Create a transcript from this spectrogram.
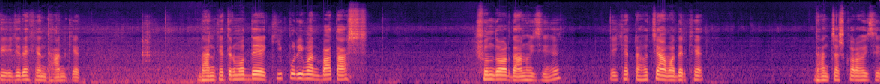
দিয়ে যে দেখেন ধান ক্ষেত ধান ক্ষেতের মধ্যে কি পরিমাণ বাতাস? সুন্দর ধান হয়েছে হ্যাঁ? এই ক্ষেতটা হচ্ছে আমাদের ক্ষেত। ধান চাষ করা হয়েছে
